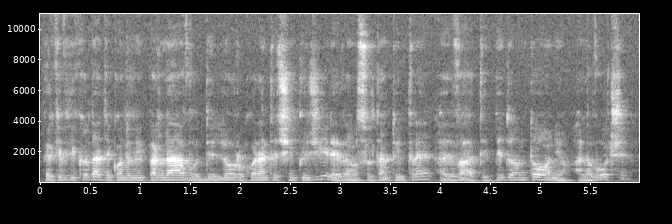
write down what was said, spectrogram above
perché vi ricordate quando vi parlavo del loro 45 giri erano soltanto in tre avevate Pedro Antonio alla voce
